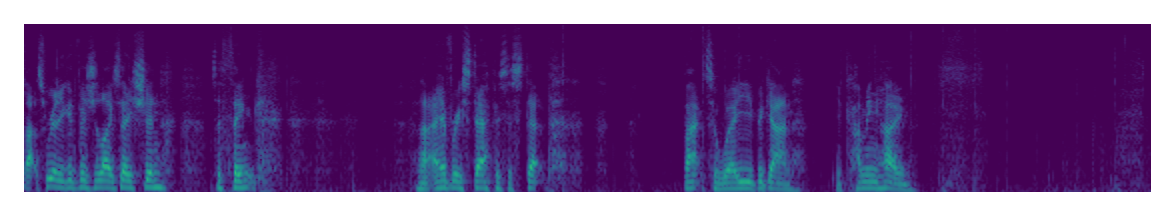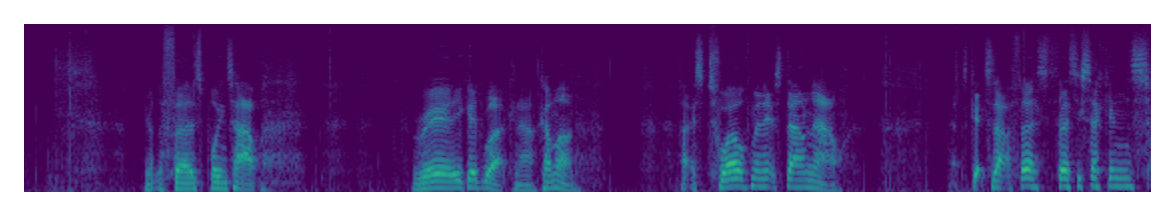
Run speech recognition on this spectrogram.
that's really good visualization to think that every step is a step back to where you began. You're coming home. You're at the furthest point out. Really good work now, come on. That is 12 minutes down now. Let's get to that first 30 seconds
